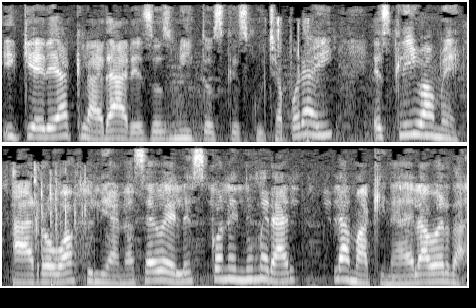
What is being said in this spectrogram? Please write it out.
y quiere aclarar esos mitos que escucha por ahí, escríbame a arroba Juliana Cebeles con el numeral La Máquina de la Verdad.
